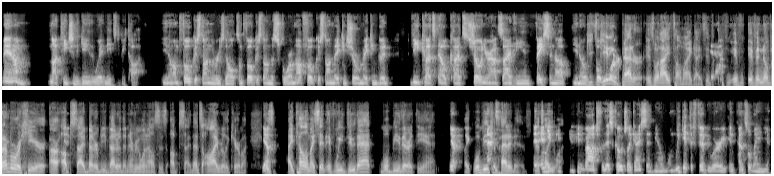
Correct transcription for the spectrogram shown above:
man, I'm not teaching the game the way it needs to be taught. You know, I'm focused on the results. I'm focused on the score. I'm not focused on making sure we're making good V cuts, L cuts, showing your outside hand, facing up. You know, getting better is what I tell my guys. If, yeah. if, if, if in November we're here, our yeah. upside better be better than everyone else's upside. That's all I really care about. Yeah. I tell them, I said, if we do that, we'll be there at the end. Yep. Like we'll be That's, competitive. That's and, all you, you want. You can vouch for this, coach. Like I said, you know, when we get to February in Pennsylvania,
